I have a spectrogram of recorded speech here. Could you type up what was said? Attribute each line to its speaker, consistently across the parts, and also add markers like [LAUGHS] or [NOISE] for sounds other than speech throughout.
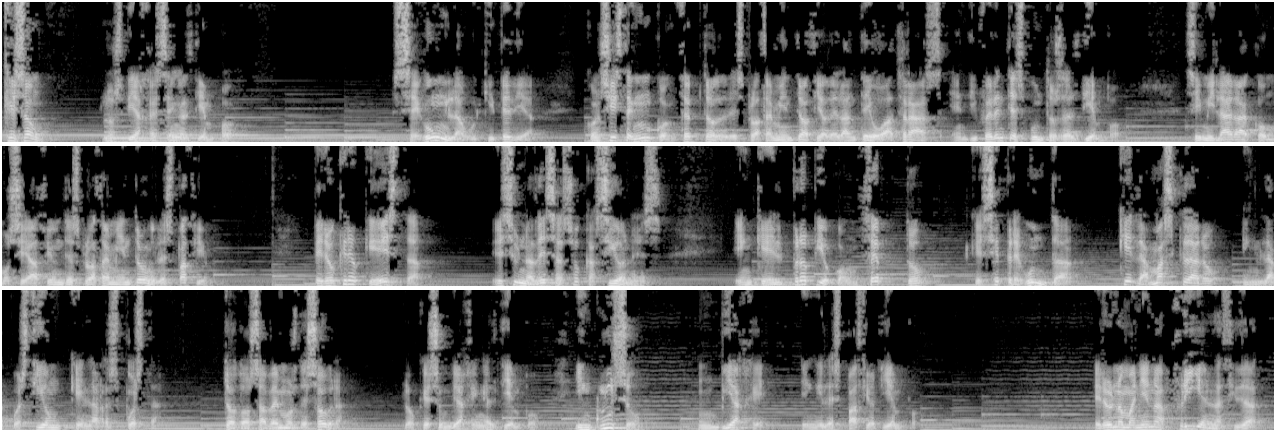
Speaker 1: ¿Qué son los viajes en el tiempo? Según la Wikipedia, consiste en un concepto de desplazamiento hacia adelante o atrás en diferentes puntos del tiempo, similar a cómo se hace un desplazamiento en el espacio. Pero creo que esta es una de esas ocasiones en que el propio concepto que se pregunta queda más claro en la cuestión que en la respuesta. Todos sabemos de sobra lo que es un viaje en el tiempo, incluso un viaje en el espacio-tiempo. Era una mañana fría en la ciudad.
